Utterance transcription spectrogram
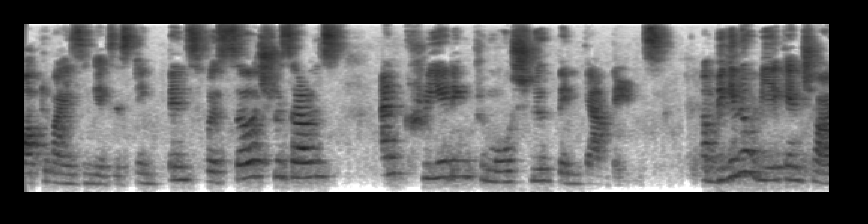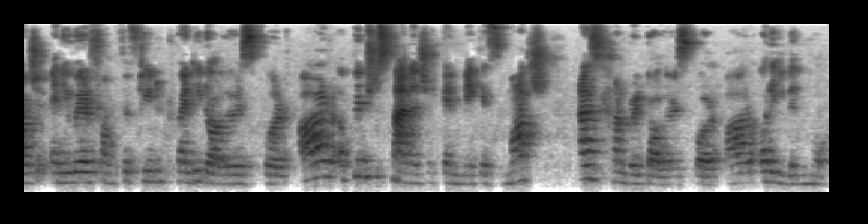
optimizing existing pins for search results, and creating promotional pin campaigns. A beginner VA can charge anywhere from 15 to $20 per hour. A Pinterest manager can make as much as $100 per hour or even more.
